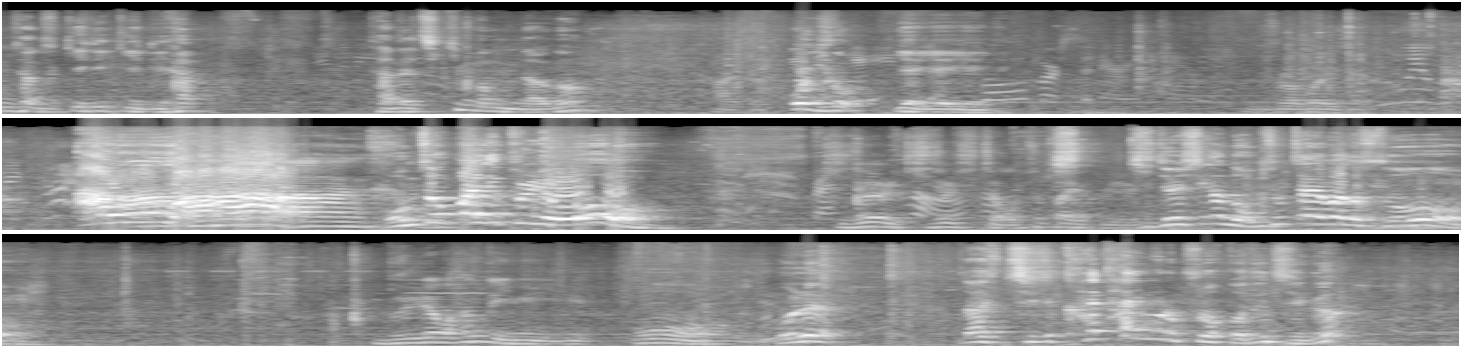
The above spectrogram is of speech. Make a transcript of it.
시청자도 끼리끼리야? 다들 치킨 먹는다고? 가죠. 어 이거 예예예 mercenary camp. 물어버리죠. 아우 아 아, 엄청 빨리 풀려 기절 기절 진짜 엄청 빨리 풀려. 기절 시간도 엄청 짧아졌어 물려고 하는데 이미 이미 어 원래 나 지금 칼 타임으로 풀었거든 지금?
